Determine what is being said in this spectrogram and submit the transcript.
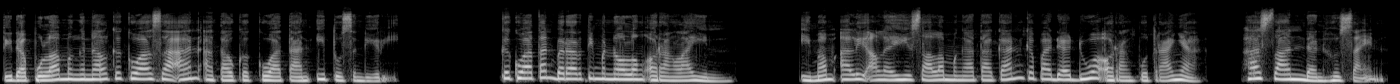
tidak pula mengenal kekuasaan atau kekuatan itu sendiri. Kekuatan berarti menolong orang lain. Imam Ali alaihi salam mengatakan kepada dua orang putranya, Hasan dan Husain,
